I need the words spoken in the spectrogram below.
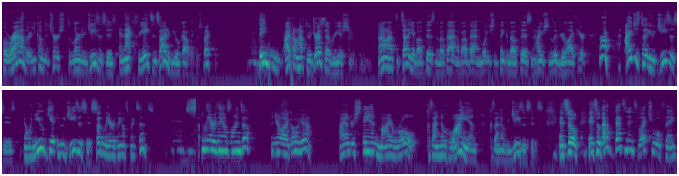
but rather you come to church to learn who Jesus is, and that creates inside of you a godly perspective. Then I don't have to address every issue. I don't have to tell you about this and about that and about that and what you should think about this and how you should live your life here. No, I just tell you who Jesus is, and when you get who Jesus is, suddenly everything else makes sense. Suddenly everything else lines up, and you're like, oh yeah, I understand my role because I know who I am because I know who Jesus is. And so and so that that's an intellectual thing,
